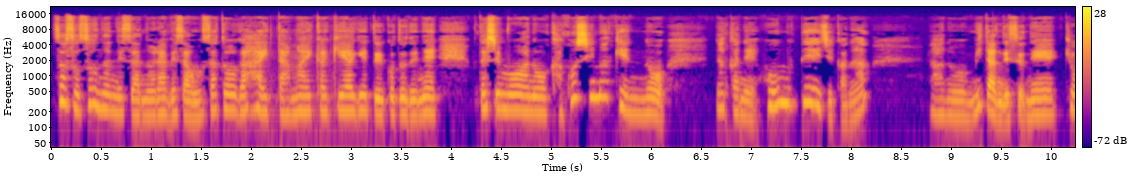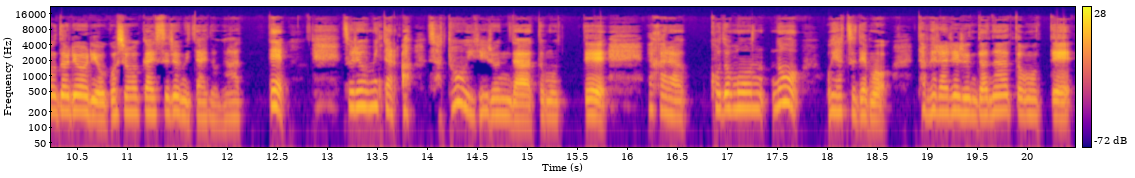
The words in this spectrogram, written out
そうそうそうなんです。あの、ラベさん、お砂糖が入った甘いかき揚げということでね、私もあの、鹿児島県の、なんかね、ホームページかな？あの、見たんですよね。郷土料理をご紹介するみたいのがあって、それを見たら、あ、砂糖を入れるんだと思って、だから子供のおやつでも食べられるんだなと思って、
